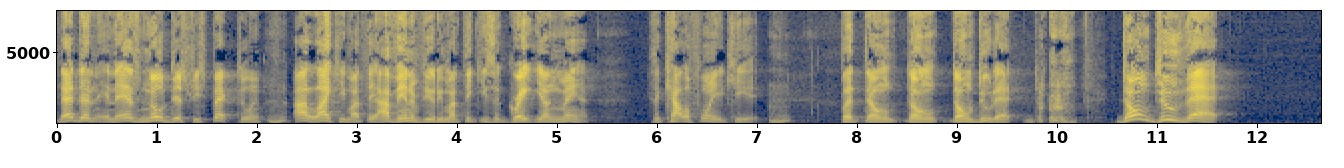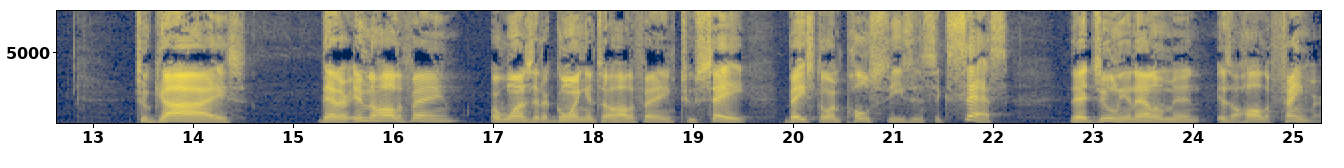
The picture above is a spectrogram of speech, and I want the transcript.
That doesn't, and there's no disrespect to him. Mm-hmm. I like him. I think I've interviewed him. I think he's a great young man. He's a California kid. Mm-hmm. But don't don't don't do that. don't do that to guys that are in the Hall of Fame or ones that are going into the Hall of Fame to say, based on postseason success, that Julian Edelman is a Hall of Famer.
